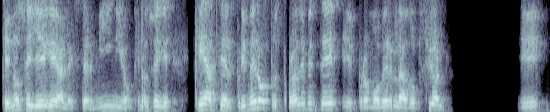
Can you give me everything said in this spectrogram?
Que no se llegue al exterminio, que no se llegue. ¿Qué hacer? Primero, pues probablemente eh, promover la adopción. Eh,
